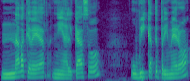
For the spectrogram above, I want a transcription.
nada que ver, ni al caso, ubícate primero.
